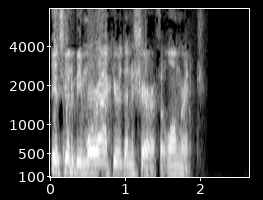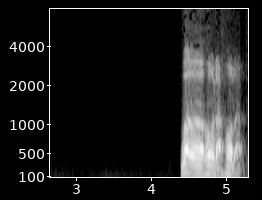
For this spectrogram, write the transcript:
It's going to be more accurate than a sheriff at long range. Whoa, whoa, hold up, hold up.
